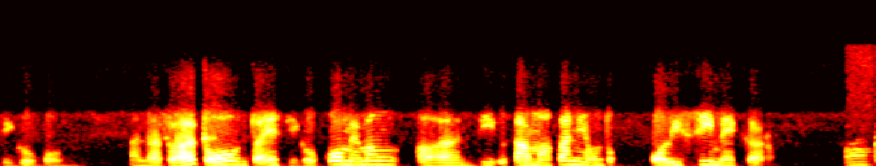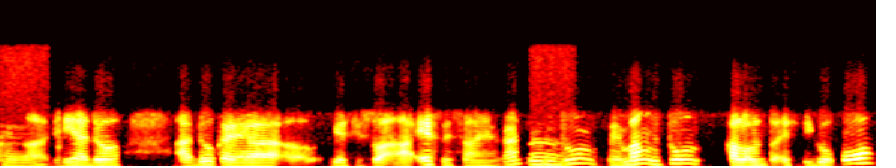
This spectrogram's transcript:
S3 kok dan rata-rata untuk S3 kok memang uh, diutamakan yang untuk policy maker oke okay. uh, jadi ada ada kayak uh, beasiswa AS misalnya kan mm. itu memang itu kalau untuk S3 kok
